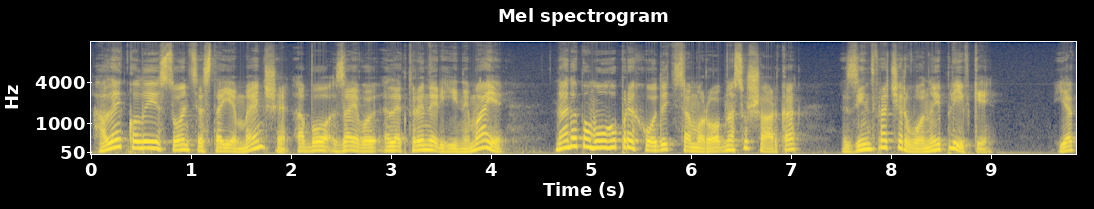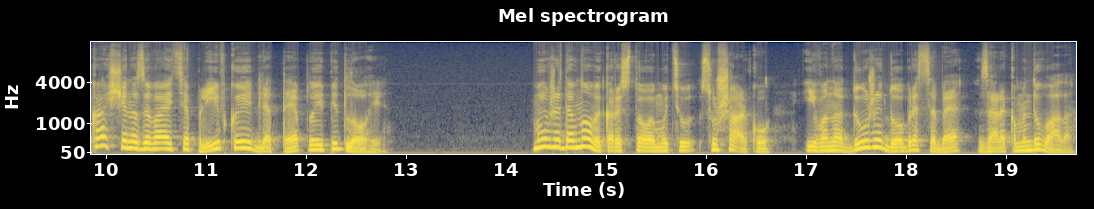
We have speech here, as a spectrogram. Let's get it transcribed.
Але коли сонця стає менше або зайвої електроенергії немає, на допомогу приходить саморобна сушарка з інфрачервоної плівки, яка ще називається плівкою для теплої підлоги. Ми вже давно використовуємо цю сушарку, і вона дуже добре себе зарекомендувала.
